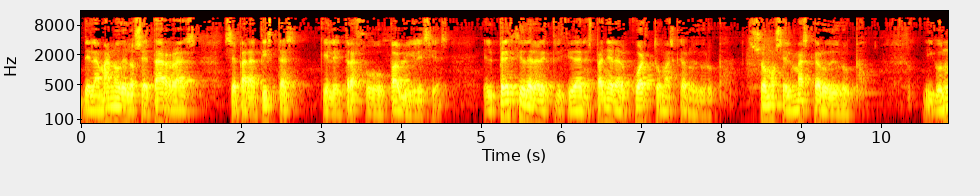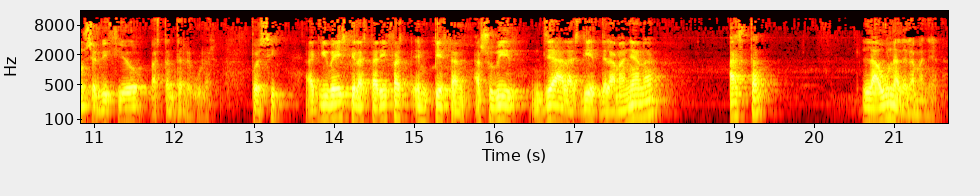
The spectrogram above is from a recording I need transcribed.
de la mano de los etarras separatistas que le trajo Pablo Iglesias, el precio de la electricidad en España era el cuarto más caro de Europa. Somos el más caro de Europa y con un servicio bastante regular. Pues sí, aquí veis que las tarifas empiezan a subir ya a las 10 de la mañana hasta la 1 de la mañana.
